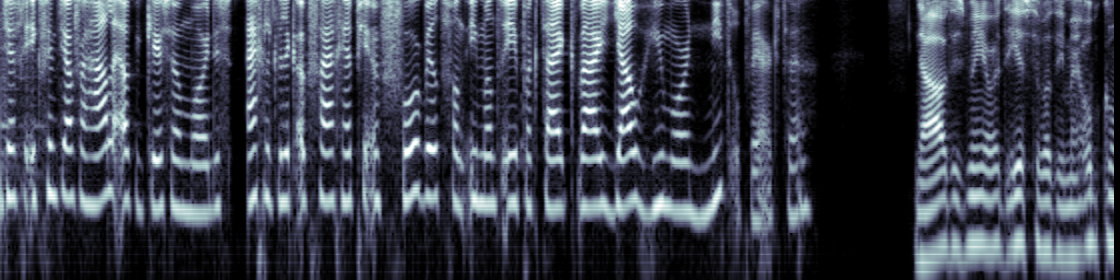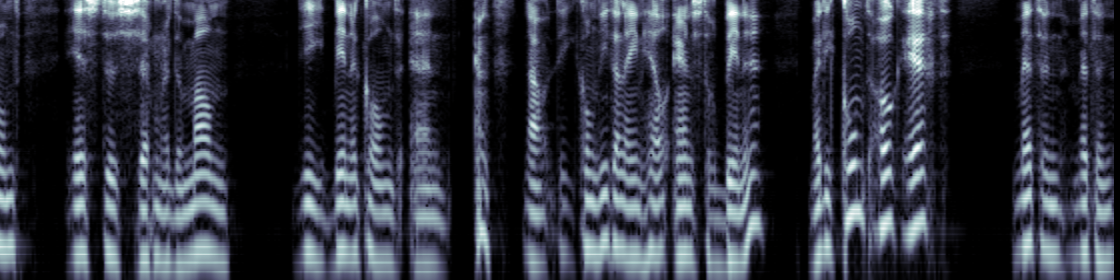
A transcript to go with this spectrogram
Jeffrey, ik vind jouw verhalen elke keer zo mooi. Dus eigenlijk wil ik ook vragen, heb je een voorbeeld van iemand in je praktijk waar jouw humor niet op werkte? Nou, het is meer het eerste wat in mij opkomt, is dus zeg maar de man die binnenkomt en nou, die komt niet alleen heel ernstig binnen, maar die komt ook echt met een, met een,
